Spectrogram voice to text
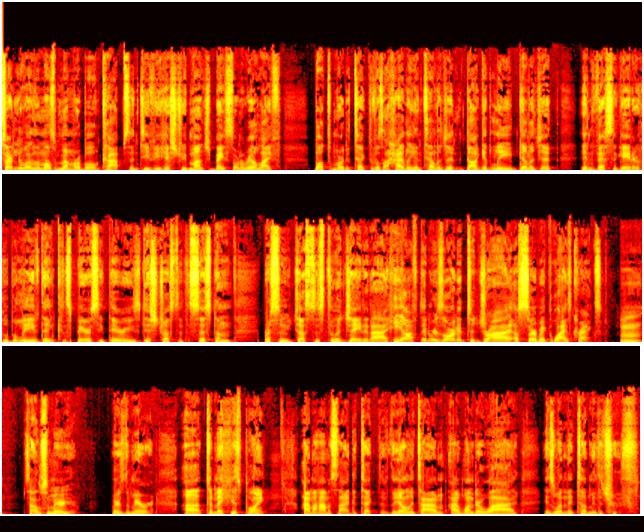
certainly one of the most memorable cops in TV history. Munch, based on a real life Baltimore detective, was a highly intelligent, doggedly diligent investigator who believed in conspiracy theories, distrusted the system, pursued justice through a jaded eye. He often resorted to dry, acerbic wisecracks. Hmm, sounds familiar. Where's the mirror? Uh, to make his point, I'm a homicide detective. The only time I wonder why is when they tell me the truth,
